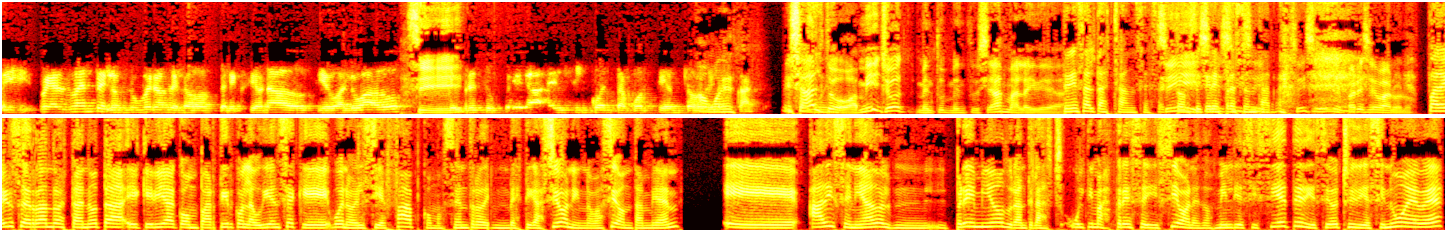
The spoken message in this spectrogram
y realmente los números de los seleccionados y evaluados siempre supera el 50% de los casos. Es alto, a mí yo me, entusiasma la idea. Tenés altas chances, Héctor, si querés presentar. Sí, sí, me parece bárbaro. Para ir cerrando esta nota, eh, quería compartir con la audiencia que, bueno, el CIEFAP, como Centro de Investigación e Innovación también, eh, ha diseñado el, premio durante las últimas tres ediciones, 2017, 18 y 19,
